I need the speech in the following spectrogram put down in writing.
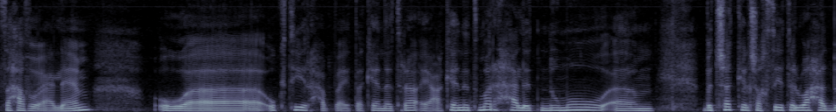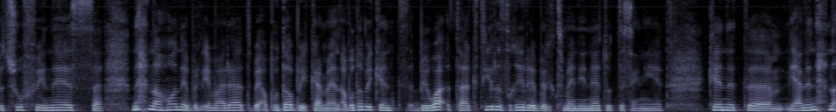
صحافة وإعلام. و... وكتير حبيتها. كانت رائعة. كانت مرحلة نمو بتشكل شخصية الواحد بتشوف في ناس. نحن هون بالإمارات بأبو ظبي كمان. أبو ظبي كانت بوقتها كتير صغيرة بالثمانينات والتسعينيات كانت يعني نحن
